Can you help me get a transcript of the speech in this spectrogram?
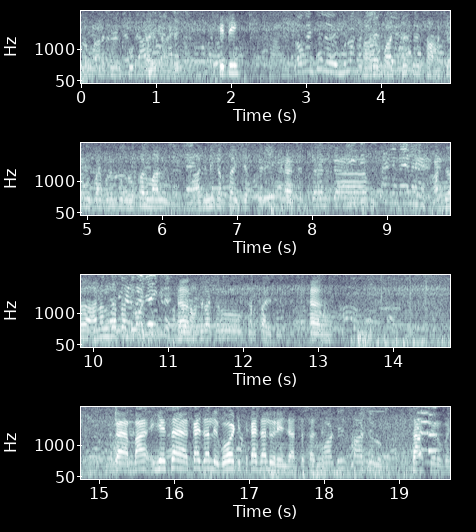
मार्केट खूप टाईट आहे. किती? साडेपाचशे ते सहाशे रुपयापर्यंत लोकल माल मागणी करताय शेतकरी आणि शेतकऱ्यांचा आज आनंदाचा दिवस आहे. साजरा करू करता येतो हां. हां का बा याचा काय चालू आहे? गुवाहाटीचं काय चालू आहे रेंज आता सध्या? गुवाहाटी सहाशे रुपये. सहाशे रुपये.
